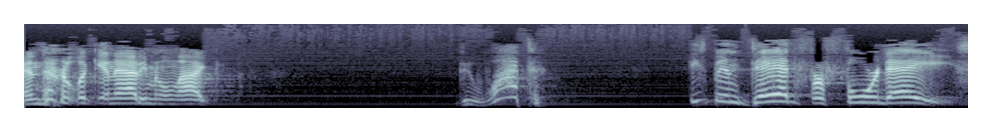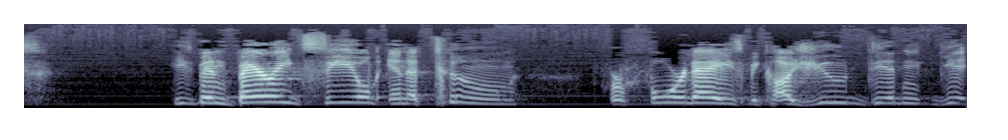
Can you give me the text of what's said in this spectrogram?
And they're looking at him and like, do what? He's been dead for four days. He's been buried, sealed in a tomb for four days because you didn't get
